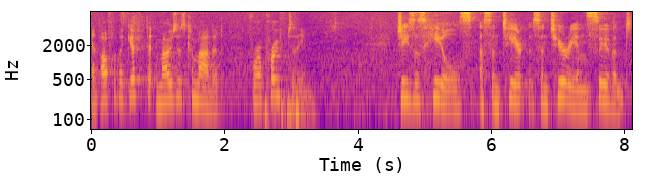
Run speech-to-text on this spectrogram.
and offer the gift that Moses commanded for a proof to them. Jesus heals a centurion's servant.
